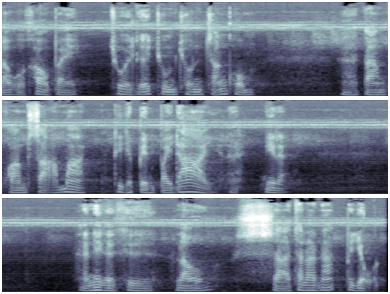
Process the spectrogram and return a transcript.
เราก็เข้าไปช่วยเหลือชุมชนสังคม ตามความสามารถที่จะเป็นไปได้นะนี่แหละอันนี้ก็คือเราสาธารณประโยชน์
